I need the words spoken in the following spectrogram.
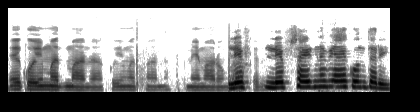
ए कोई मत मारना कोई मत मारना मैं मारूँगा लेफ़्ट लेफ़्ट साइड ने भी आहे कोणतरी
